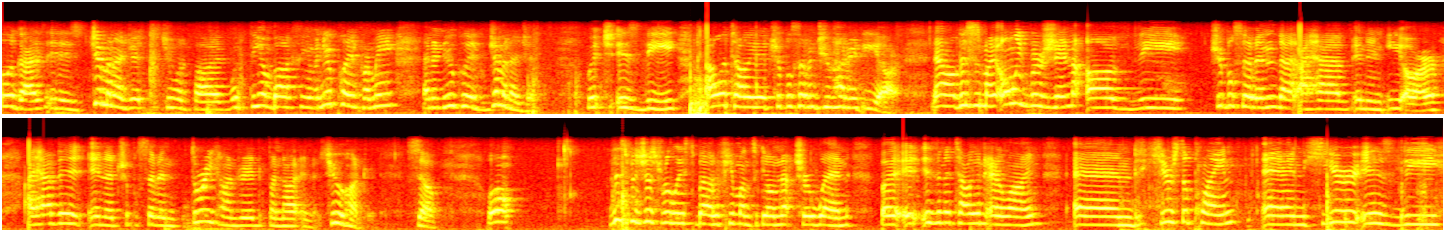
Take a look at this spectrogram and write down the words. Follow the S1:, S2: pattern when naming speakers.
S1: Hello guys, it is Gemini Jets 215 with the unboxing of a new plane for me and a new plane for Gemini Jets, which is the Alitalia 777-200ER. Now, this is my only version of the 777 that I have in an ER. I have it in a 777-300, but not in a 200. So, well, this was just released about a few months ago, I'm not sure when, but it is an Italian airline, and here's the plane, and here is the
